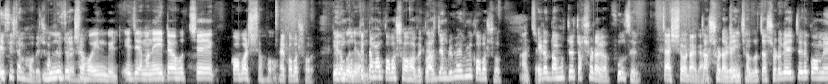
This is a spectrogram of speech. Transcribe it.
এই সিস্টেম হবে ব্লুটুথ হ্যাঁ। সহ ইনবিল্ট এই যে মানে এটা হচ্ছে কভার সহ। হ্যাঁ কভার সহ। এরকম প্রত্যেকটা মাল কভার সহ হবে। ক্লাস ডেমপ্লিফায়ার গুলি কভার সহ। আচ্ছা। এটার দাম হচ্ছে চারশো টাকা ফুল সেল চারশো টাকা। চারশো টাকা। ইনশাল্লাহ চারশো টাকা এর চাইতে কমে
